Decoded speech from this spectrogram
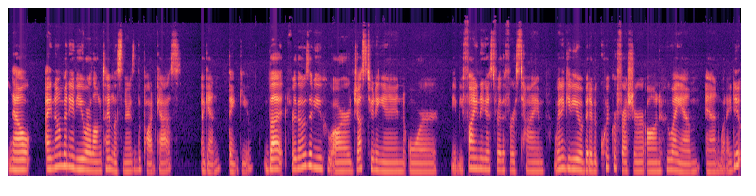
Now, I know many of you are longtime listeners of the podcast. Again, thank you. But for those of you who are just tuning in or maybe finding us for the first time, I'm going to give you a bit of a quick refresher on who I am and what I do.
